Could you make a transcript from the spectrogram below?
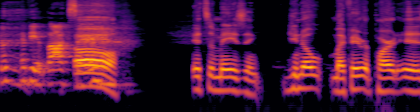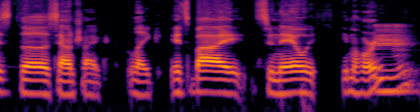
I'd be a boxer. oh, it's amazing. You know my favorite part is the soundtrack. Like it's by Tsuneo Imahori. Mhm.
